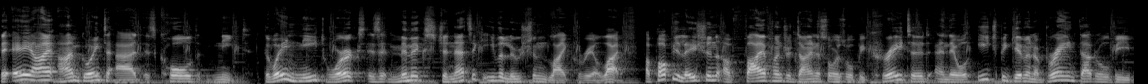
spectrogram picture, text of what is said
The AI I'm going to add is called NEAT. The way NEAT works is it mimics genetic evolution like real life. A population of 500 dinosaurs will be created and they will each be given a brain that will be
